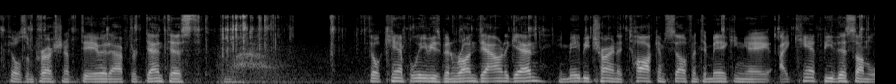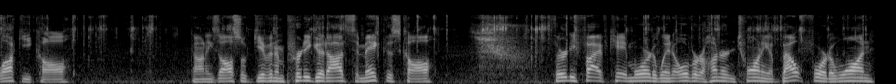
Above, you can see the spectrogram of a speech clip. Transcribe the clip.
Phil's impression of David after dentist. Wow. Phil can't believe he's been run down again. He may be trying to talk himself into making a I can't be this unlucky call. Dani's also given him pretty good odds to make this call. 35k more to win over 120, about 4 to 1.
